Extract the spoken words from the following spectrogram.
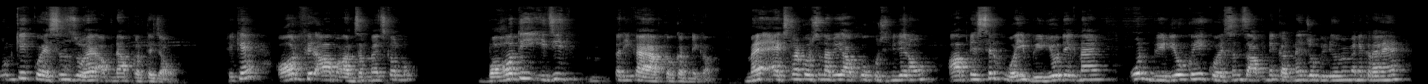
उनके क्वेश्चन जो है अपने आप करते जाओ। ठीक है? और फिर आप आंसर मैच कर लो। बहुत ही इजी तरीका है आपका करने का। मैं एक्स्ट्रा क्वेश्चन अभी आपको कुछ नहीं दे रहा हूँ। आपने सिर्फ़ वही वीडियो देखना है। उन वीडियो के क्वेश्चंस आपने करने हैं जो वीडियो में मैंने कराए हैं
